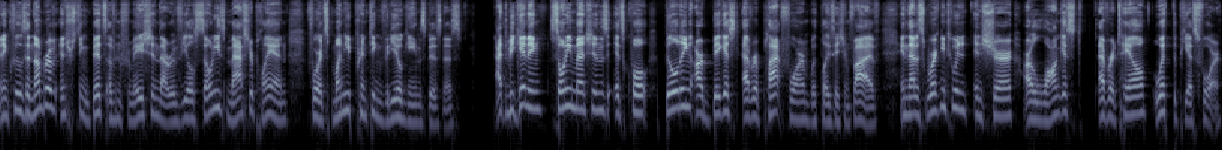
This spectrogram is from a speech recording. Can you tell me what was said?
and includes a number of interesting bits of information that reveal Sony's master plan for its money printing video games business. At the beginning, Sony mentions it's quote building our biggest ever platform with PlayStation 5 and that it's working to in- ensure our longest ever tail with the PS4.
